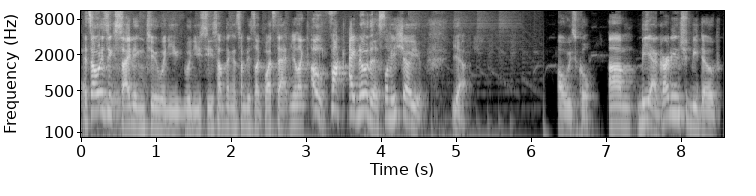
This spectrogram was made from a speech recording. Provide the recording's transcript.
It's always exciting too when you when you see something and somebody's like, "What's that?" and you're like, "Oh, fuck, I know this. Let me show you." Yeah, always cool. Um, but yeah, Guardians should be dope.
